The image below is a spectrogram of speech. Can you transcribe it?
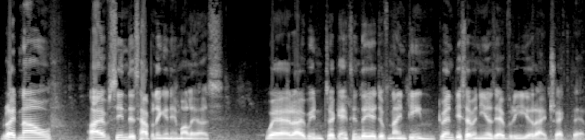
Right now, I have seen this happening in Himalayas, where I've been trekking since the age of 19, 27 years, every year I trek there.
